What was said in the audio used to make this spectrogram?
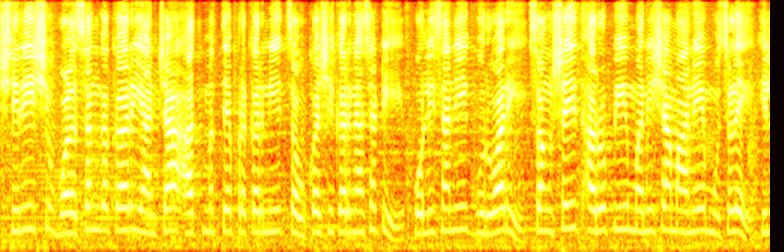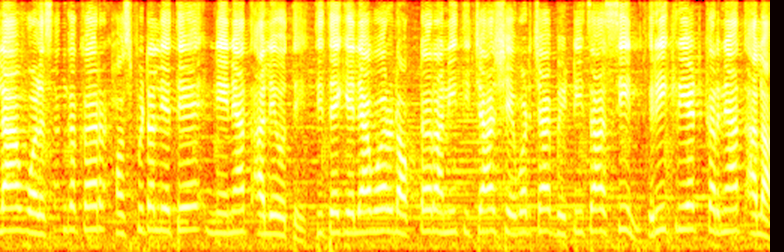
शिरीष वळसंगकर यांच्या आत्महत्येप्रकरणी चौकशी करण्यासाठी पोलिसांनी गुरुवारी संशयित आरोपी मनीषा माने मुसळे हिला वळसंगकर हॉस्पिटल येथे नेण्यात आले होते. तिथे गेल्यावर डॉक्टर आणि तिच्या शेवटच्या भेटीचा सीन रिक्रिएट करण्यात आला.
